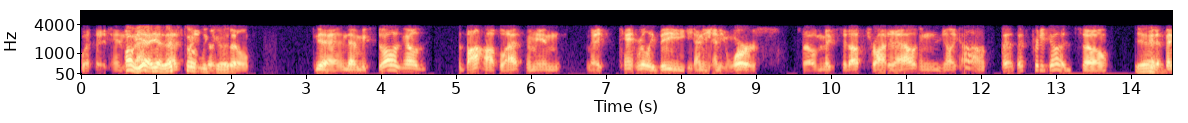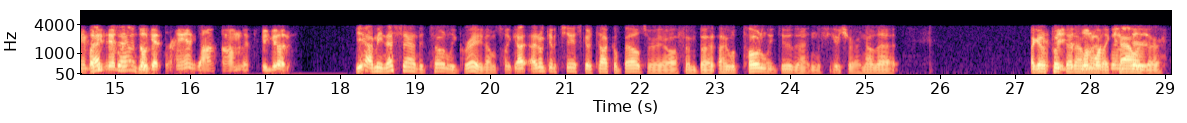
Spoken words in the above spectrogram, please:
with it. And Oh, yeah, yeah, that's pretty totally good. Too. Yeah, and then we still you know the Baja Blast. I mean, they can't really be any any worse. So mixed it up, tried it out, and you're like, oh, that, that's pretty good. So yeah. and if anybody's able to still get their hands on some, it'd be good. Yeah, I mean that sounded totally great. I was like, I, I don't get a chance to go to Taco Bell's very often, but I will totally do that in the future. I know that. I got to put that on my like thing to- calendar.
